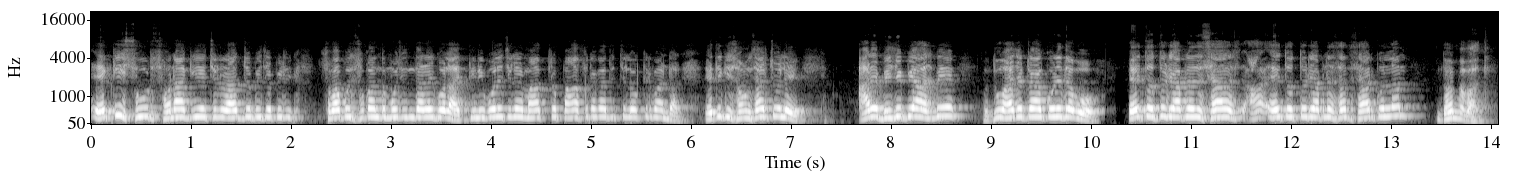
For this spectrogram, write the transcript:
একই সুর শোনা গিয়েছিল রাজ্য বিজেপির সভাপতি সুকান্ত মজুমদারের গোলায়। তিনি বলেছিলেন, মাত্র পাঁচশো টাকা দিচ্ছে লক্ষ্মীর ভাণ্ডার। এতে কি সংসার চলে? আরে, বিজেপি আসবে, দু হাজার টাকা করে দেবো। এই তথ্যটি আপনাদের শেয়ার এই তথ্যটি আপনার সাথে শেয়ার করলাম। ধন্যবাদ।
